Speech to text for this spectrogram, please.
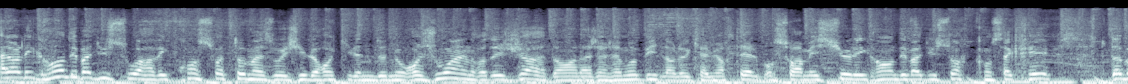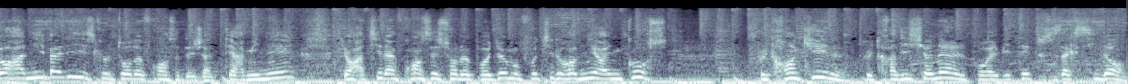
Alors les grands débats du soir avec François Tomaso et Gilles Leroy qui viennent de nous rejoindre déjà dans la Jaja Mobile, dans le Camurtel. Bonsoir messieurs, les grands débats du soir consacrés tout d'abord à Nibali. Est-ce que le Tour de France est déjà terminé? Y aura-t-il un Français sur le podium ou faut-il revenir à une course plus tranquille, plus traditionnelle pour éviter tous ces accidents?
